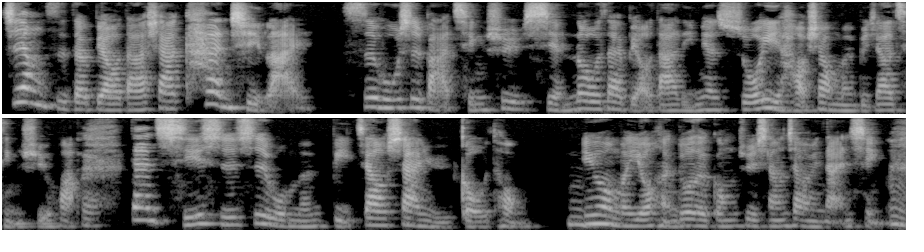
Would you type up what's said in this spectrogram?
这样子的表达下，看起来似乎是把情绪显露在表达里面，所以好像我们比较情绪化。对，但其实是我们比较善于沟通。因为我们有很多的工具，相较于男性，嗯，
